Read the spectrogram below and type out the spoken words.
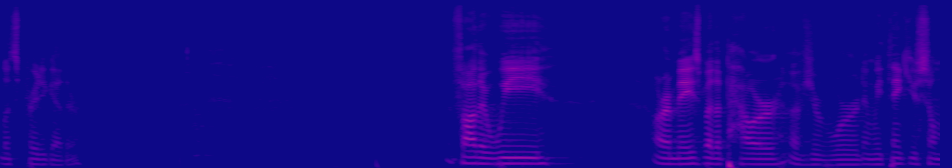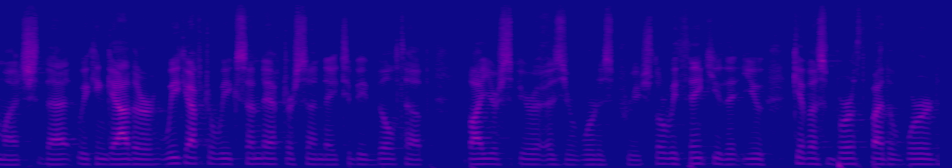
Let's pray together. Father, we are amazed by the power of your word, and we thank you so much that we can gather week after week, Sunday after Sunday, to be built up by your Spirit as your word is preached. Lord, we thank you that you give us birth by the word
